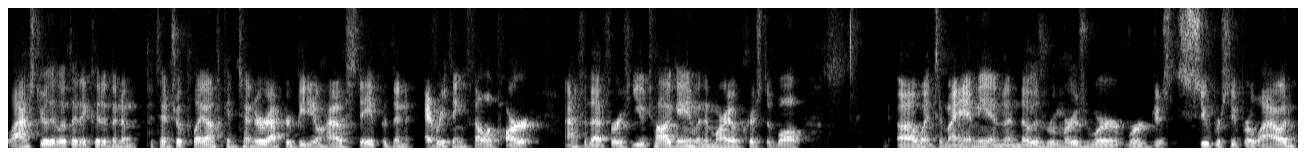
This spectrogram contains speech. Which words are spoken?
Last year, they looked like they could have been a potential playoff contender after beating Ohio State, but then everything fell apart after that first Utah game, and then Mario Cristobal uh, went to Miami, and, and those rumors were were just super super loud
